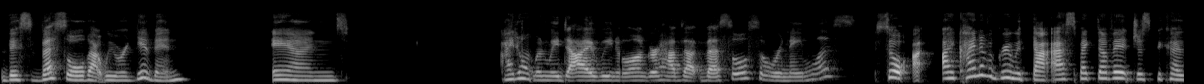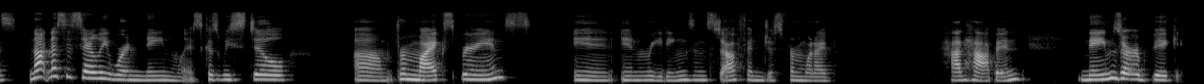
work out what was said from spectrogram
this vessel that we were given. And I don't when we die we no longer have that vessel so we're nameless so I, I kind of agree with that aspect of it just because not necessarily we're nameless because we still um from my experience in in readings and stuff and just from what I've had happen names are a big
